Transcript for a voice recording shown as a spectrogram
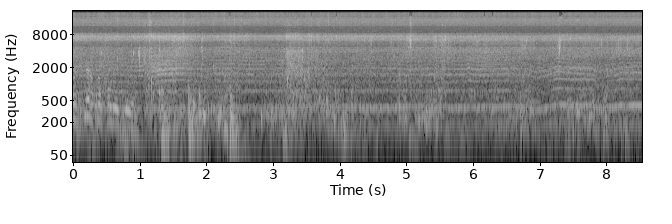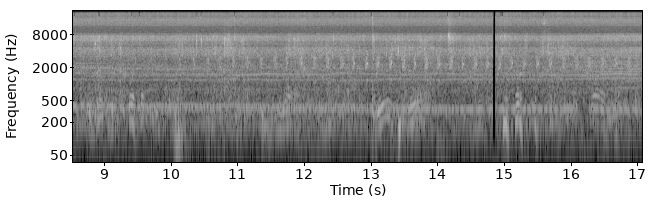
ракета полетіла.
